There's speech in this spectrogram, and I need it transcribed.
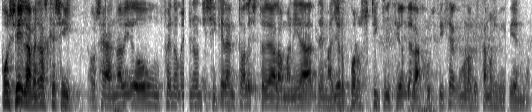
Pues sí, la verdad es que sí. O sea, no ha habido un fenómeno ni siquiera en toda la historia de la humanidad de mayor prostitución de la justicia como lo que estamos viviendo.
